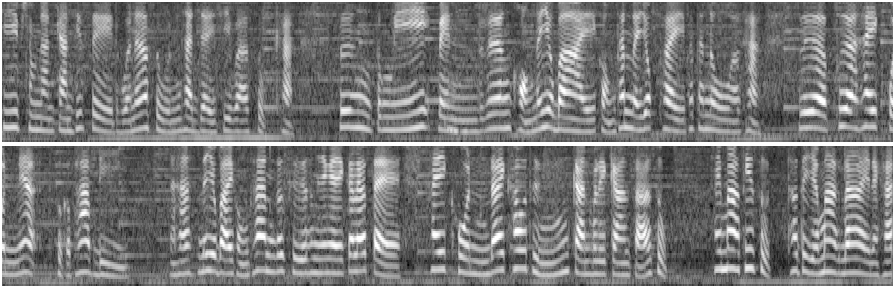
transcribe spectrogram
ชีพชำนาญการพิเศษ หัวหน้าศูนย์หัดใหญ่ชีวาสุขค่ะ ซึ่งตรงนี้เป็นเรื่องของนโยบายของท่านนายกไพรพัฒโนอะค่ะเพื่อเพื่อให้คนเนี่ยสุขภาพดีนะคะนโยบายของท่านก็คือทำยังไงก็แล้วแต่ให้คนได้เข้าถึงการบริการสาธารณสุขให้มากที่สุดเท่าที่จะมากได้นะคะ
